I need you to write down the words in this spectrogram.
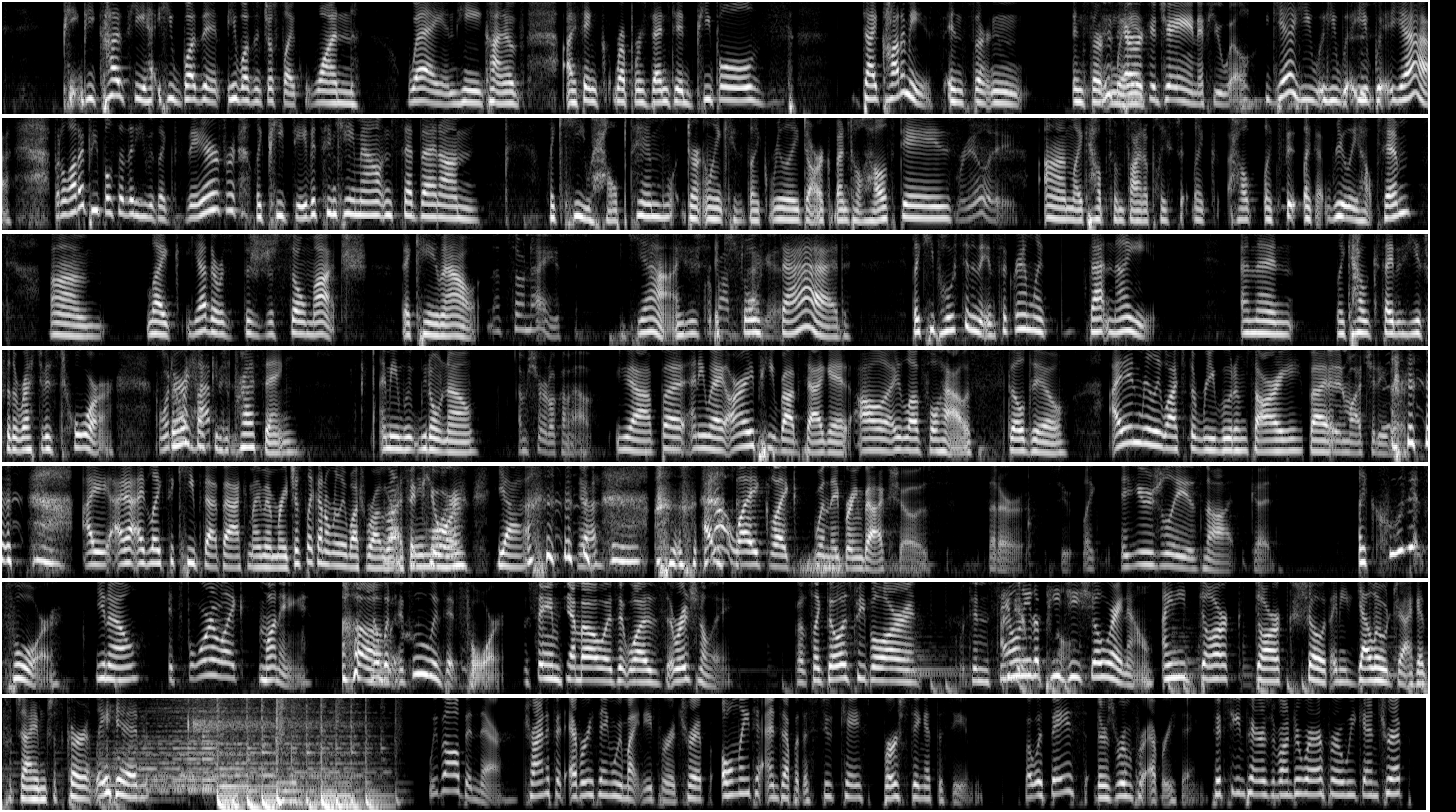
p- because he he wasn't he wasn't just like one way and he kind of i think represented people's dichotomies in certain in certain His ways Erica Jane, if you will. yeah, he, he he yeah. But a lot of people said that he was like there for like Pete Davidson came out and said that um like he helped him during like his like really dark mental health days. Really? Um like helped him find a place to like help like fit like really helped him. Um like yeah, there was there's just so much that came out. That's so nice. Yeah, I just it's so sad. Like he posted an Instagram like that night, and then like how excited he is for the rest of his tour. It's wonder very fucking happened. depressing. I mean, we, we don't know. I'm sure it'll come out. Yeah, but anyway, R.I.P. Rob Saget. I'll, I love Full House, still do. I didn't really watch the reboot. I'm sorry, but I didn't watch it either. I, I I'd like to keep that back in my memory. Just like I don't really watch Rugrats anymore. pure. Yeah. yes. I don't like like when they bring back shows that are like it usually is not good. Like who's it for? You know? It's for like money. No, Um, but who is it for? the same demo as it was originally. But it's like those people aren't didn't see. I don't need a. PG show right now. I need dark, dark shows. I need Yellow Jackets, which I am just currently in. We've all been there, trying to fit everything we might need for a trip, only to end up with a suitcase bursting at the seams. But with Béis, there's room for everything. 15 pairs of underwear for a weekend trip?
